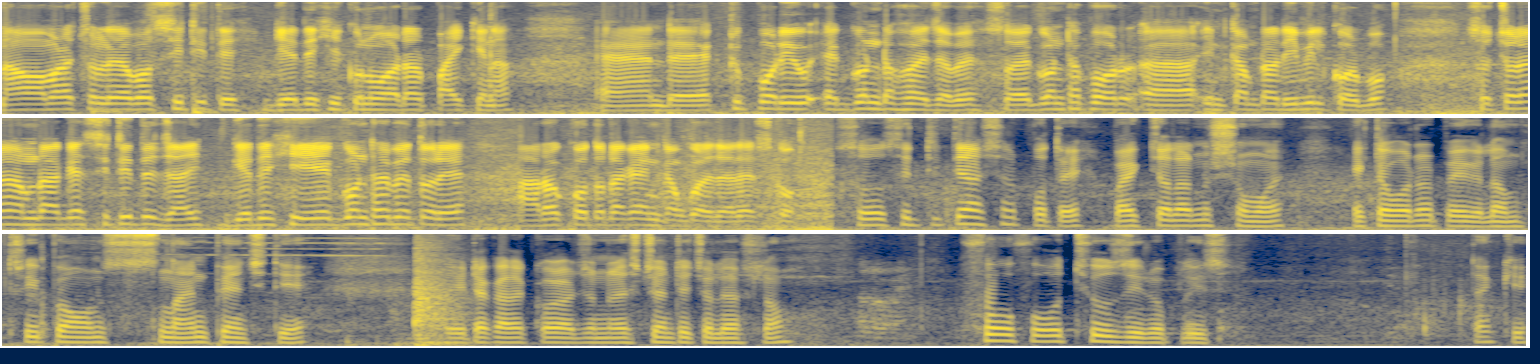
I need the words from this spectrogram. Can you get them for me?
নাও আমরা চলে যাব সিটিতে গিয়ে দেখি কোনো অর্ডার পাই কিনা। অ্যান্ড একটু পরেই এক ঘণ্টা হয়ে যাবে। সো এক ঘণ্টা পর ইনকামটা রিভিল করব। সো চলেন আমরা আগে সিটিতে যাই। গিয়ে দেখি এক ঘণ্টার ভেতরে আরও কত টাকা ইনকাম করা যায়। লেটস গো সো সিটিতে আসার পথে বাইক চালানোর সময় একটা অর্ডার পেয়ে গেলাম থ্রি পাউন্ডস নাইন পেঞ্চ দিয়ে। এটা কালেক্ট করার জন্য রেস্টুরেন্টে চলে আসলাম। Four four two zero please thank you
